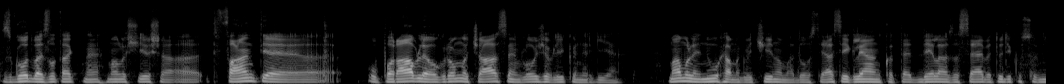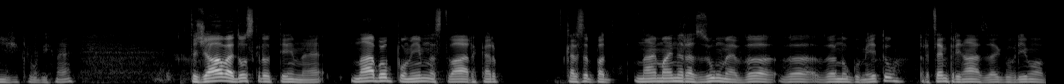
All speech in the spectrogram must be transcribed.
zgodba je zelo tak, ne, malo širša. Fantje uporabljajo ogromno časa in vložijo veliko energije. Imamo le nuha, ampak večinoma dosti. Jaz jih gledam, kot delajo za sebe, tudi ko so v nižjih klubih. Ne. Težava je doskrat v tem. Ne. Najbolj pomembna stvar, kar, kar se pa najmanj razume v, v, v nogometu, predvsem pri nas, zdaj govorimo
